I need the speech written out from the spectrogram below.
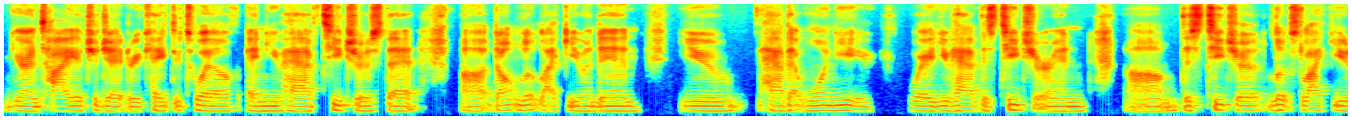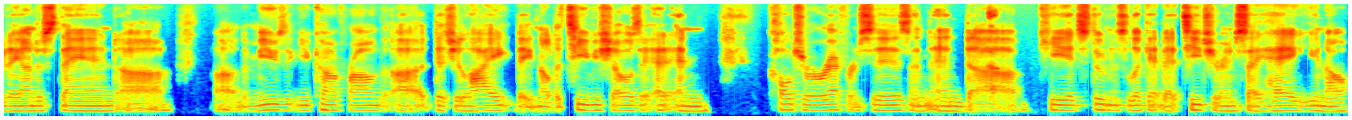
your entire trajectory, K through 12, and you have teachers that uh, don't look like you. And then you have that one year where you have this teacher, and um, this teacher looks like you. They understand. Uh, uh, the music you come from, uh, that you like, they know the TV shows and, and cultural references, and and uh, kids, students look at that teacher and say, "Hey, you know,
